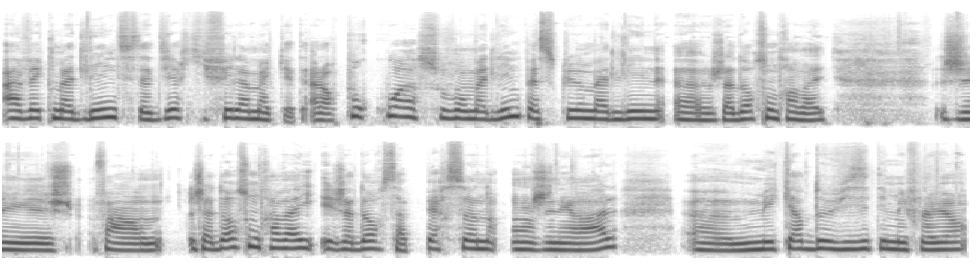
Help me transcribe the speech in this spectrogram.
avec Madeline, c'est-à-dire qui fait la maquette? Alors pourquoi souvent Madeline? Parce que Madeline, j'adore son travail j'adore son travail et j'adore sa personne en général. Euh, mes cartes de visite et mes flyers,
